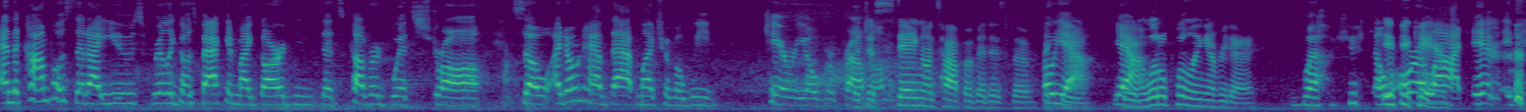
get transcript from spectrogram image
And the compost that I use really goes back in my garden that's covered with straw. So I don't have that much of a weed carryover problem. But just staying on top of it is the, the oh, key. yeah. Doing Yeah. a little pulling every day. Well, If or, you or can. a lot. If, if,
